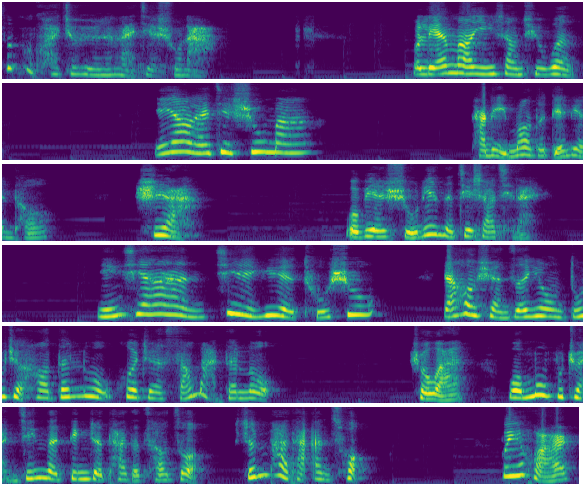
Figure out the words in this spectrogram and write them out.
这么快就有人来借书啦！我连忙迎上去问：“您要来借书吗？”他礼貌的点点头：“是啊。”我便熟练的介绍起来：“您先按借阅图书，然后选择用读者号登录或者扫码登录。”说完，我目不转睛的盯着他的操作，生怕他按错。不一会儿，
